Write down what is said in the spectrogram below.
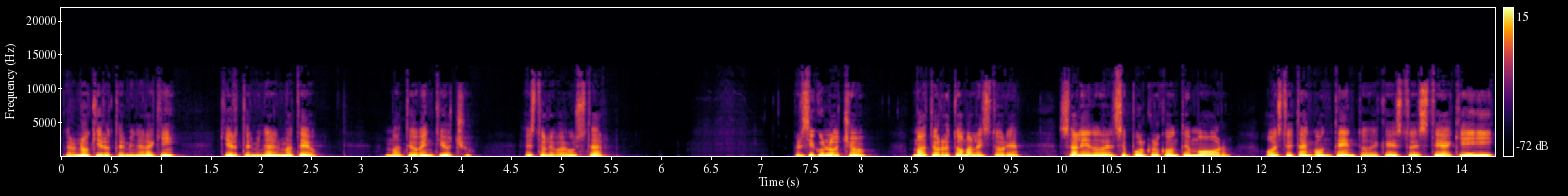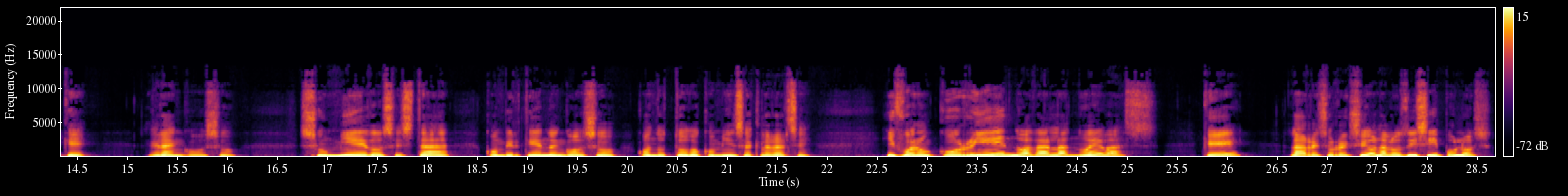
Pero no quiero terminar aquí, quiero terminar en Mateo, Mateo 28. Esto le va a gustar. Versículo 8, Mateo retoma la historia, saliendo del sepulcro con temor, oh estoy tan contento de que esto esté aquí y que, gran gozo, su miedo se está convirtiendo en gozo cuando todo comienza a aclararse. Y fueron corriendo a dar las nuevas. ¿Qué? La resurrección a los discípulos.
